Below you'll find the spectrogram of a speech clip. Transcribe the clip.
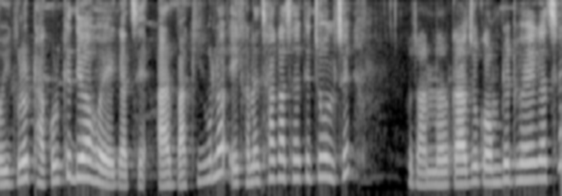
ওইগুলো ঠাকুরকে দেওয়া হয়ে গেছে। আর বাকিগুলো এখানে ছাঁকা ছাঁকে চলছে। রান্নার কাজও কমপ্লিট হয়ে গেছে।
